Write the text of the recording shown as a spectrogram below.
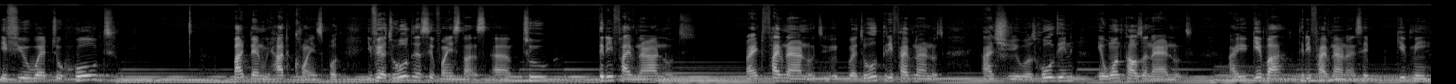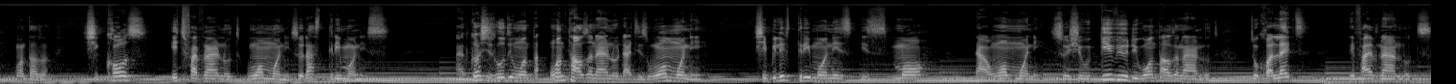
if you were to hold, back then we had coins, but if you were to hold, let's say for instance, uh, two, three, five naira notes, right? Five naira notes. We were to hold three, five naira notes, and she was holding a one thousand naira note, and you give her three, five naira, and say, "Give me one thousand. She calls each five naira note one money. So that's three monies. And because she's holding 1,000 naira note that is one money, she believes three monies is more than one money. So she will give you the 1,000 naira note to collect the five naira notes.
